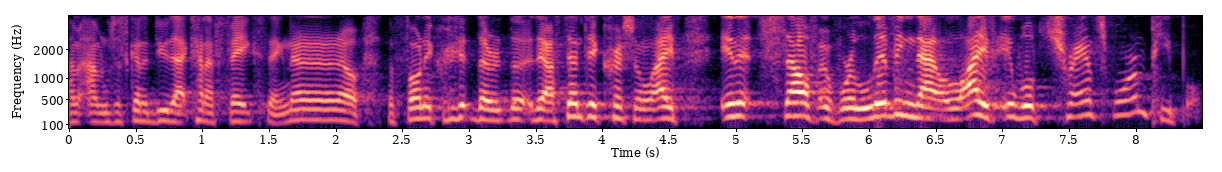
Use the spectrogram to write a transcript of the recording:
I'm, I'm just going to do that kind of fake thing. No, no, no, no. The phony, the, the, the authentic Christian life in itself, if we're living that life, it will transform people.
